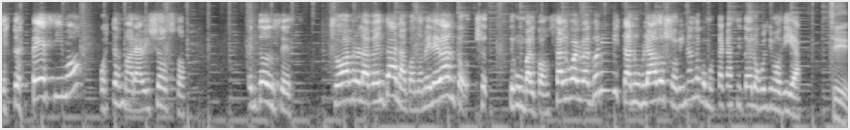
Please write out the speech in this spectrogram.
¿Esto es pésimo o esto es maravilloso? Entonces, yo abro la ventana cuando me levanto, yo tengo un balcón, salgo al balcón y está nublado, lloviznando como está casi todos los últimos días. Sí.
